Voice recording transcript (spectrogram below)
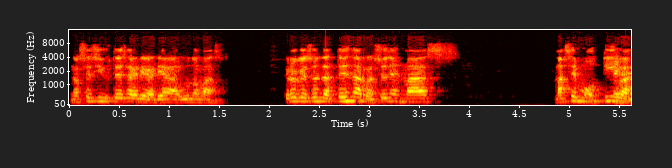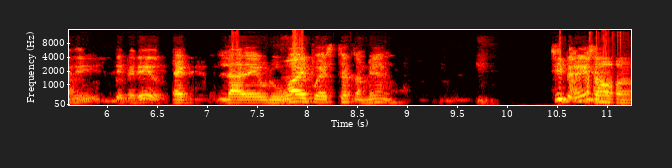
No sé si ustedes agregarían alguno más. Creo que son las tres narraciones más, más emotivas de, de Peredo. Eh, La de Uruguay puede ser también. Sí, pero esa, no,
